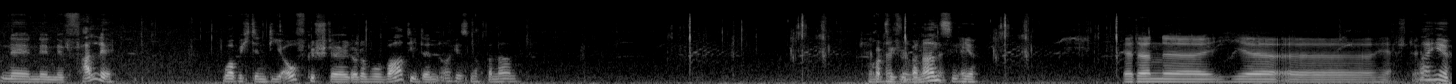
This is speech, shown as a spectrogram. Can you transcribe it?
eine, eine, eine Falle. Wo habe ich denn die aufgestellt? Oder wo war die denn? Oh, hier ist noch Bananen. Kein Gott, wie viele Bananen sind hier? Ja, dann äh, hier äh, herstellen. Ah, hier.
